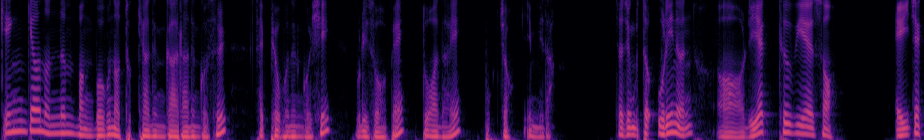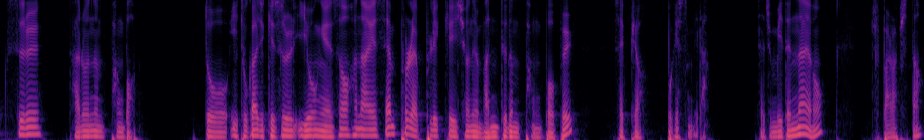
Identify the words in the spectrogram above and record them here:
낑겨 넣는 방법은 어떻게 하는가 라는 것을 살펴보는 것이 우리 수업의 또 하나의 목적입니다 자, 지금부터 우리는 어, React 위에서 AJAX를 다루는 방법 또 이 두 가지 기술을 이용해서 하나의 샘플 애플리케이션을 만드는 방법을 살펴보겠습니다 자, 준비됐나요? 출발합시다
